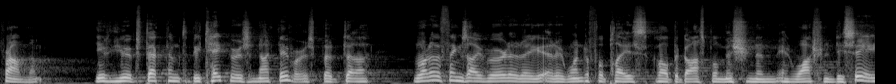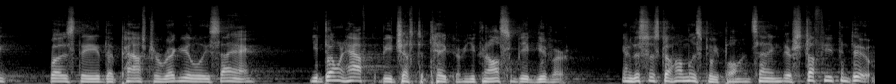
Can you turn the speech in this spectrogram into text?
from them. You, you expect them to be takers and not givers. But uh, one of the things I heard at a, at a wonderful place called the Gospel Mission in, in Washington, D.C., was the, the pastor regularly saying, you don't have to be just a taker. You can also be a giver. And this is to homeless people and saying there's stuff you can do.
